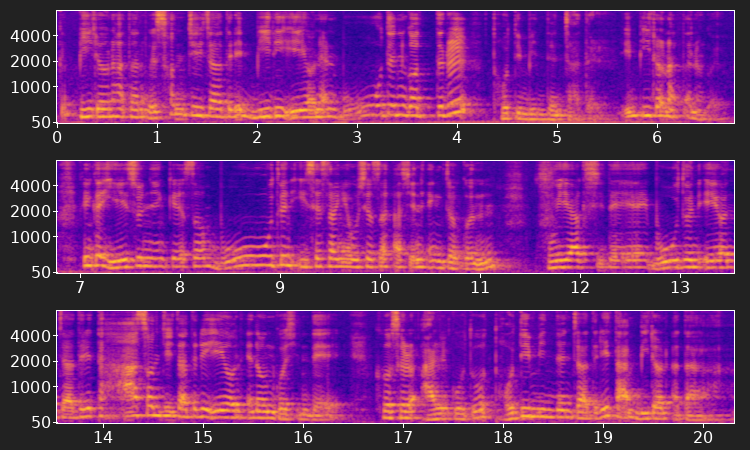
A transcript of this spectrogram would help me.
그러니까 미련하다는 거 선지자들이 미리 예언한 모든 것들을 더듬 믿는 자들. 이 미련하다는 거예요. 그러니까 예수님께서 모든 이 세상에 오셔서 하신 행적은 구약 시대의 모든 예언자들이 다 선지자들이 예언해 놓은 것인데 그것을 알고도 더디 믿는 자들이 다 미련하다.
